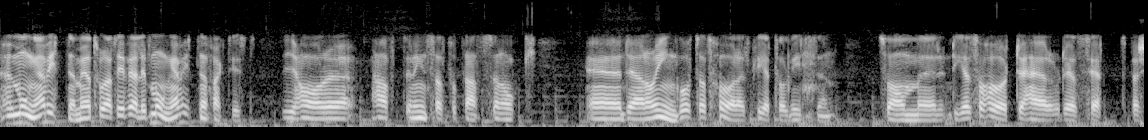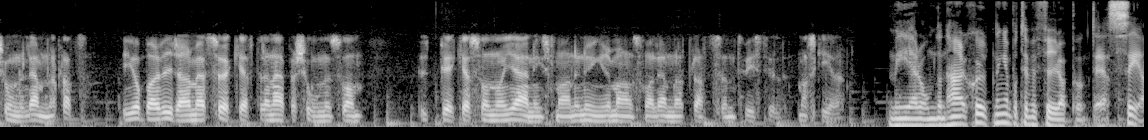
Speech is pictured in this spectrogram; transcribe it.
Hur många vittnen? Men jag tror att det är väldigt många vittnen faktiskt. Vi har eh, haft en insats på platsen och eh, där har ingått att höra ett flertal vittnen som eh, dels har hört det här och dels sett personer lämna platsen. Vi jobbar vidare med att söka efter den här personen som utpekas som någon gärningsman, en yngre man som har lämnat platsen till viss del maskerad. Mer om den här skjutningen på TV4.se.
